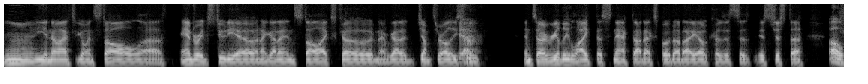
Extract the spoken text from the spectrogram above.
mm, you know, I have to go install uh, Android Studio, and I got to install Xcode, and I've got to jump through all these yeah. hoops. And so I really like the snack.expo.io because it's a, it's just a oh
